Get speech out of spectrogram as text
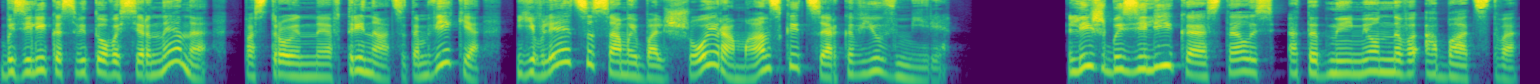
базилика святого Сернена, построенная в XIII веке, является самой большой романской церковью в мире. Лишь базилика осталась от одноименного аббатства,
